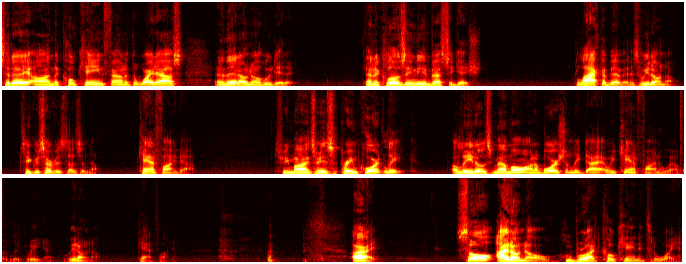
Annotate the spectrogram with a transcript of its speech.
today on the cocaine found at the White House, and they don't know who did it. And they're closing the investigation. Lack of evidence. We don't know. Secret Service doesn't know. Can't find out. This reminds me of the Supreme Court leak. Alito's memo on abortion leak. We can't find whoever leaked. We, we don't know. Can't find it. All right. So I don't know who brought cocaine into the White House.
